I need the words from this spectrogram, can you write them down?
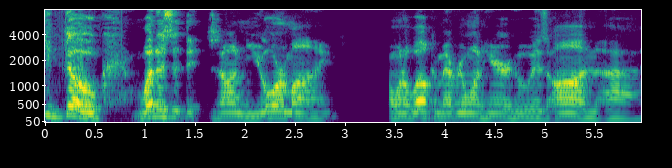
Okie doke. What is it that's on your mind? I want to welcome everyone here who is on uh,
